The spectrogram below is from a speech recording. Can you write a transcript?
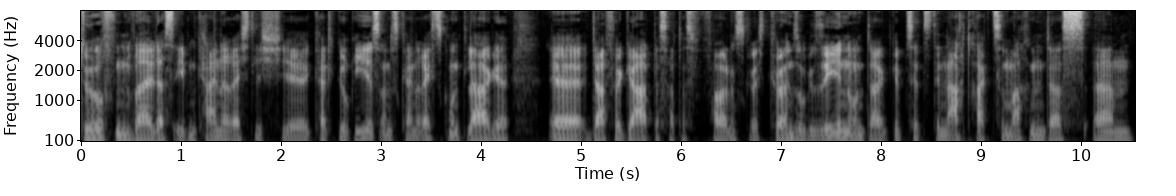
dürfen, weil das eben keine rechtliche Kategorie ist und es keine Rechtsgrundlage äh, dafür gab. Das hat das Verwaltungsgericht Köln so gesehen und da gibt es jetzt den Nachtrag zu machen, dass ähm,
